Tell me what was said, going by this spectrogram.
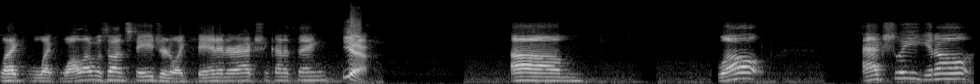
like like while I was on stage or like fan interaction kind of thing. Yeah. Um. Well, actually, you know,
